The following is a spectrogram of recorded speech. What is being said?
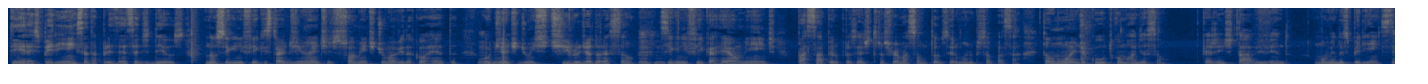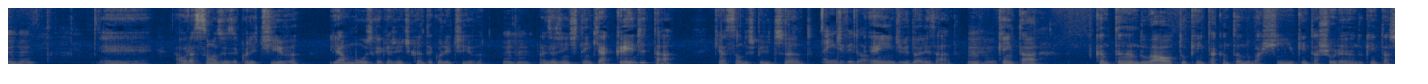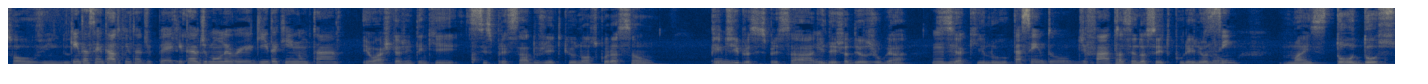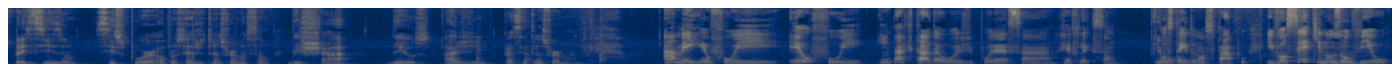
ter a experiência da presença de Deus não significa estar diante somente de uma vida correta ou diante de um estilo de adoração. Significa realmente passar pelo processo de transformação que todo ser humano precisa passar. Então, num momento de culto, como radiação, que a gente está vivendo, um momento da experiência. Uhum. É, a oração às vezes é coletiva e a música que a gente canta é coletiva. Uhum. Mas a gente tem que acreditar que a ação do Espírito Santo É individual. é individualizada. Uhum. Quem está cantando alto, quem está cantando baixinho, quem está chorando, quem está só ouvindo. Quem tá sentado, quem tá de pé, quem tá de mão erguida, quem não tá. Eu acho que a gente tem que se expressar do jeito que o nosso coração pedir para se expressar e deixa Deus julgar se aquilo Tá sendo, de fato. está sendo aceito por ele ou não. Sim. Mas todos precisam se expor ao processo de transformação, deixar Deus agir para ser transformado. Amei. Eu fui, eu fui impactada hoje por essa reflexão. Que Gostei do nosso papo. E você que nos ouviu,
